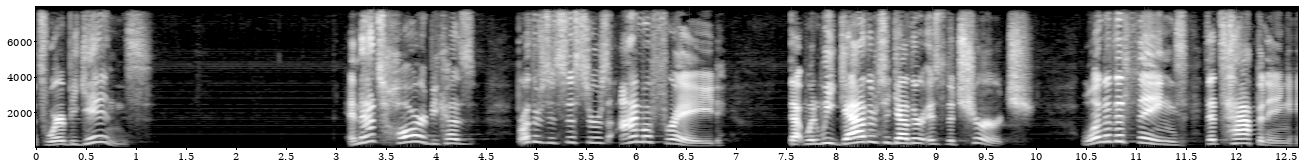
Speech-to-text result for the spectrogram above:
That's where it begins. And that's hard because, brothers and sisters, I'm afraid that when we gather together as the church, one of the things that's happening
